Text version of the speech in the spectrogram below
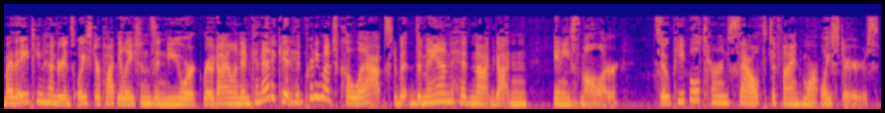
By the 1800s, oyster populations in New York, Rhode Island, and Connecticut had pretty much collapsed, but demand had not gotten any smaller. So people turned south to find more oysters.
